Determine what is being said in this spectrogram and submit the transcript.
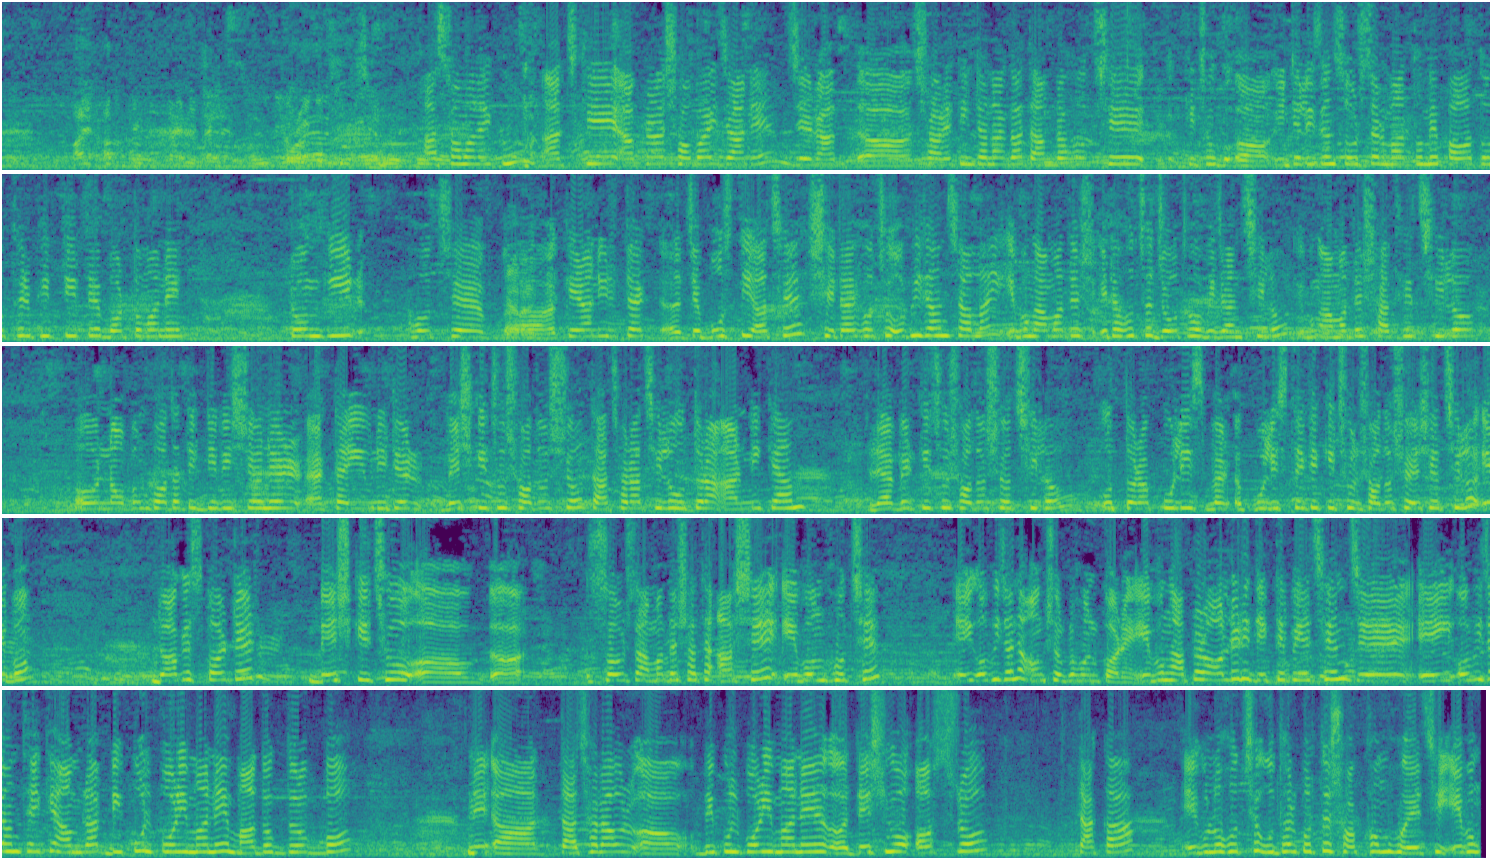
আসসালামু আলাইকুম আজকে আপনারা সবাই জানেন যে রাত সাড়ে তিনটা নাগাদ আমরা হচ্ছে কিছু ইন্টেলিজেন্স সোর্সের মাধ্যমে পাওয়া তথ্যের ভিত্তিতে বর্তমানে টঙ্গীর হচ্ছে কেরানির। যে বস্তি আছে সেটাই হচ্ছে অভিযান চালাই এবং আমাদের এটা হচ্ছে যৌথ অভিযান ছিল এবং আমাদের সাথে ছিল ও নবম পদাতিক ডিভিশনের একটা ইউনিটের বেশ কিছু সদস্য। তাছাড়া ছিল উত্তরা আর্মি ক্যাম্প র্যাবের কিছু সদস্য ছিল, উত্তরা পুলিশ পুলিশ থেকে কিছু সদস্য এসেছিল এবং ডগ স্কটের বেশ কিছু সোর্স আমাদের সাথে আসে এবং হচ্ছে এই অভিযানে অংশগ্রহণ করে। এবং আপনারা অলরেডি দেখতে পেয়েছেন যে এই অভিযান থেকে আমরা বিপুল পরিমাণে মাদকদ্রব্য তাছাড়াও বিপুল পরিমাণে দেশীয় অস্ত্র, টাকা, এগুলো হচ্ছে উদ্ধার করতে সক্ষম হয়েছি এবং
